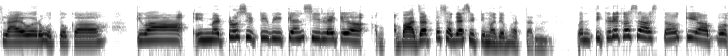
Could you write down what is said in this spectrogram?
फ्लायओव्हर होतो का? किंवा in metro city we can see like बाजार तर सगळ्या सिटीमध्ये भरतात. पण तिकडे कसं असतं की आपण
